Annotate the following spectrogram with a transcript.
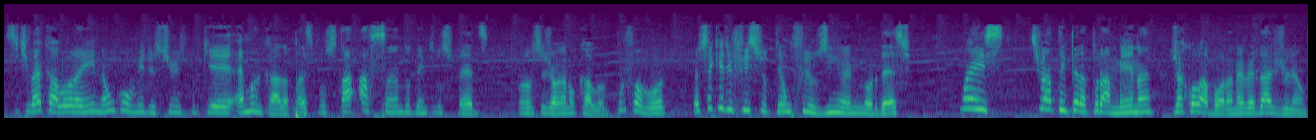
se tiver calor aí, não convide os times porque é mancada. Parece que você está assando dentro dos pads quando você joga no calor. Por favor, eu sei que é difícil ter um friozinho aí no Nordeste, mas se tiver uma temperatura amena, já colabora, não é verdade, Julião?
